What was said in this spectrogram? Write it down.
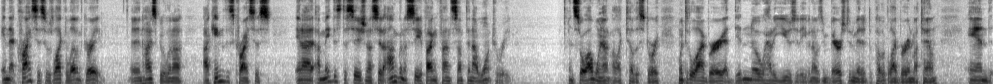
in that crisis, it was like 11th grade in high school. And I, I came to this crisis and I, I made this decision. I said, I'm going to see if I can find something I want to read. And so I went, I like to tell this story, went to the library. I didn't know how to use it even. I was embarrassed to admit it, the public library in my town. And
